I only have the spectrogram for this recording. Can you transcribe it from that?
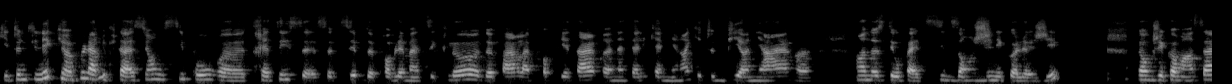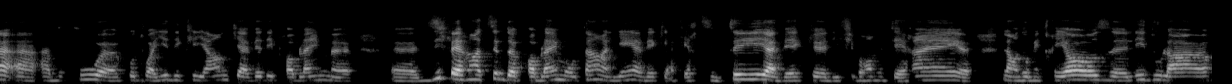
qui est une clinique qui a un peu la réputation aussi pour traiter ce, type de problématique-là, de par la propriétaire Nathalie Camiran, qui est une pionnière en ostéopathie, disons, gynécologique. Donc, j'ai commencé à, beaucoup euh, côtoyer des clientes qui avaient des problèmes, euh, euh, différents types de problèmes, autant en lien avec la fertilité, avec les fibromes utérins, l'endométriose, les douleurs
